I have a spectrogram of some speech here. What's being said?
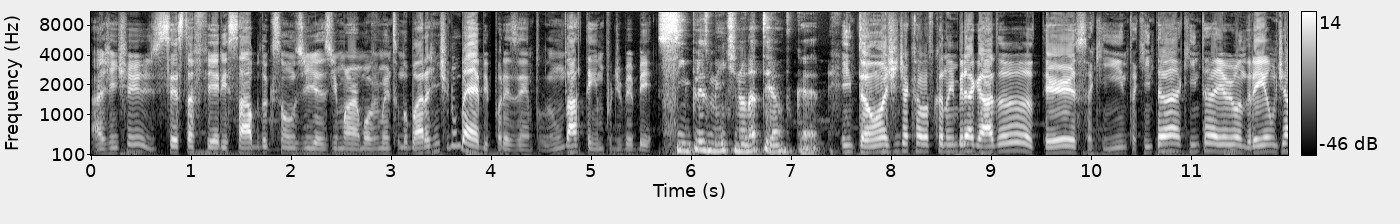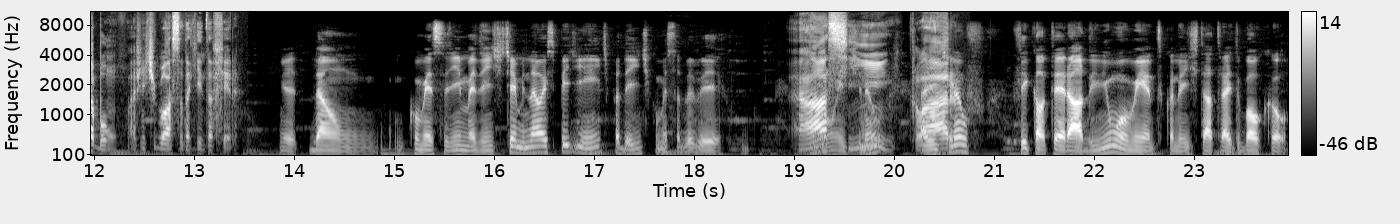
A gente, sexta-feira e sábado, que são os dias de maior movimento no bar, a gente não bebe, por exemplo. Não dá tempo de beber. Simplesmente não dá tempo, cara. Então a gente acaba ficando embriagado terça, quinta. Quinta, quinta eu e o Andrei é um dia bom. A gente gosta da quinta-feira. é, dar um, um começadinho, mas a gente terminar o expediente pra daí a gente começar a beber. Ah, gente sim, não- A gente claro. não fica alterado em nenhum momento quando a gente tá atrás do balcão.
